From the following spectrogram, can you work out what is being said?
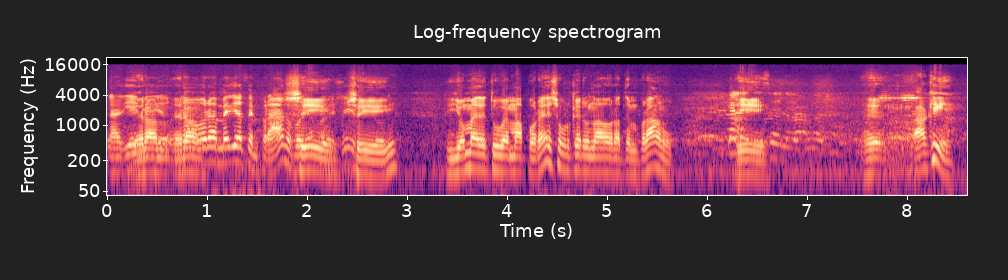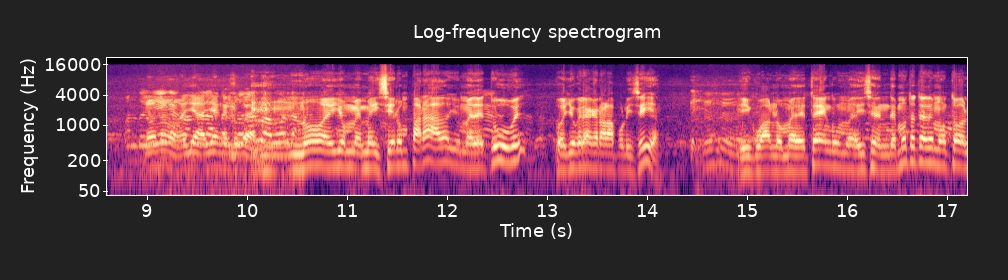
Las 10 Eran- media- eran- Una hora media temprano, Sí, decir. sí. Y yo me detuve más por eso, porque era una hora temprano. ¿Qué le Y, eh, aquí. Cuando No, no, llega, allá- allá en el lugar. No, ellos me, me hicieron parada, yo me detuve, pues yo creía que era la policía. Y cuando me detengo me dicen, demóntate de motor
